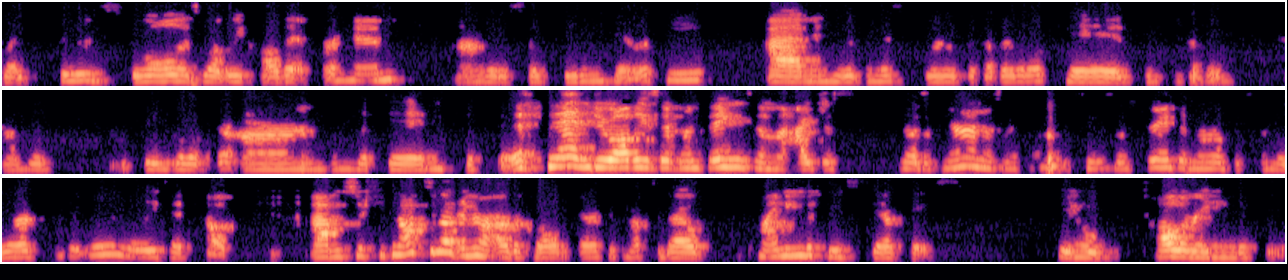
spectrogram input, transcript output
like food school is what we called it for him. It was like feeding therapy. Um, and he was in this group with other little kids and they would have this go up their arms and lift it and kiss it and do all these different things. And I just, you know, as a parent, I was like, oh, this seems so strange. I don't know if it's going to work. But it really, really did help. Um, so she talks about in her article, Erica talks about climbing the food staircase, you know, tolerating the food,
